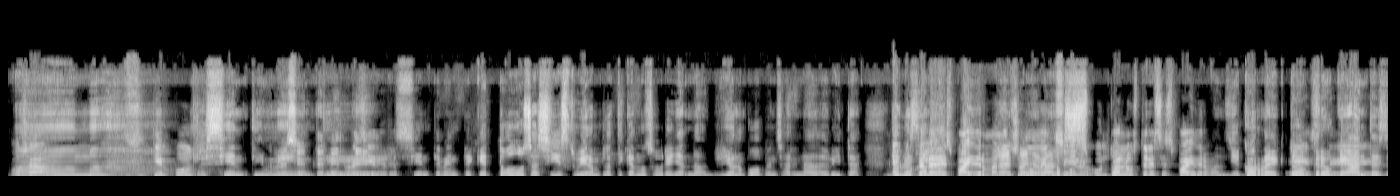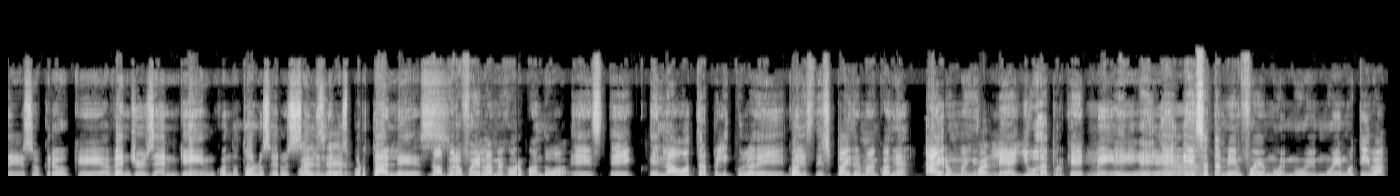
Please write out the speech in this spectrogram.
O sea, Um, en tiempos... Recientemente, Recientemente. Reciente. recientemente, que todos así estuvieran platicando sobre ella. No, yo no puedo pensar en nada ahorita. Yo creo que la de Spider-Man de en su momento, sí, porque ¿no? juntó a los tres Spider-Man. Correcto, creo que Este- antes de eso, creo que Avengers Endgame, cuando todos los héroes salen de los portales. No, pero fue la mejor cuando este en la otra película de, de- Spider-Man, cuando Iron Man ¿Cuál? le ayuda, porque Maybe, eh, eh, yeah. eh, esa también fue muy, muy, muy emotiva,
